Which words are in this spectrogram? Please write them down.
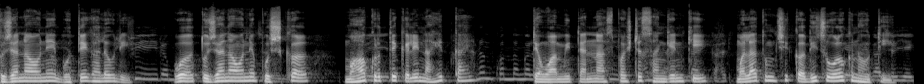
तुझ्या नावाने भूते घालवली व तुझ्या नावाने पुष्कळ महाकृत्य केली नाहीत काय? तेव्हा मी त्यांना स्पष्ट सांगेन की मला तुमची कधीच ओळख नव्हती.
